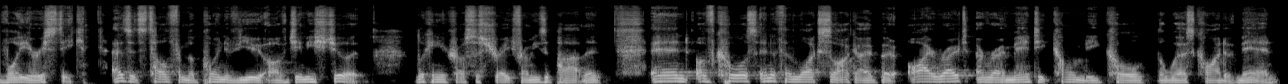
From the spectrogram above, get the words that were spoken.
voyeuristic, as it's told from the point of view of Jimmy Stewart looking across the street from his apartment. And of course, anything like Psycho, but I wrote a romantic comedy called The Worst Kind of Man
